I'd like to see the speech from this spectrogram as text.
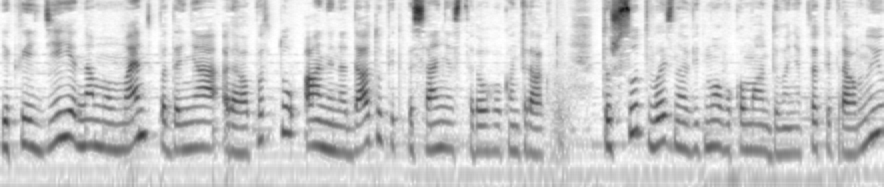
який діє на момент подання рапорту, а не на дату підписання старого контракту. Тож суд визнав відмову командування протиправною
